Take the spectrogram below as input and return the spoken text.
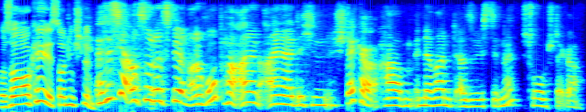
ist doch okay, ist doch nicht schlimm. Es ist ja auch so, dass wir in Europa einen einheitlichen Stecker haben in der Wand, also wisst ihr, ne? Stromstecker.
